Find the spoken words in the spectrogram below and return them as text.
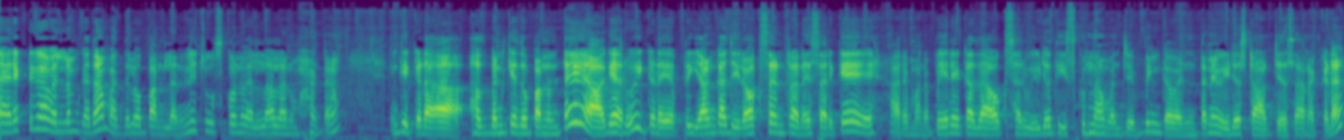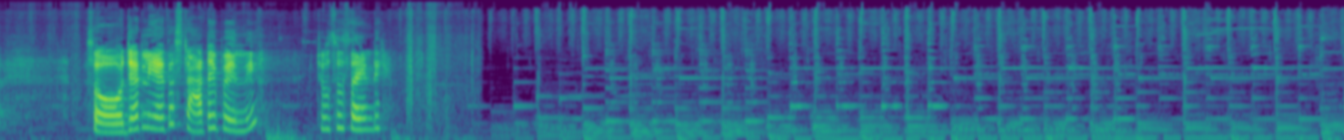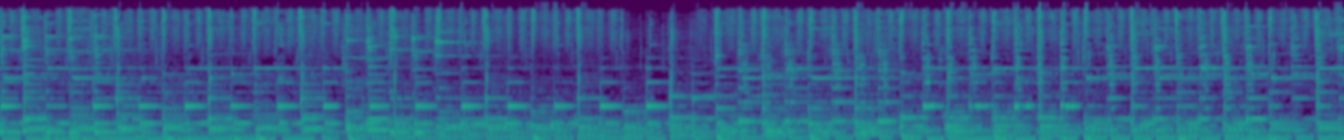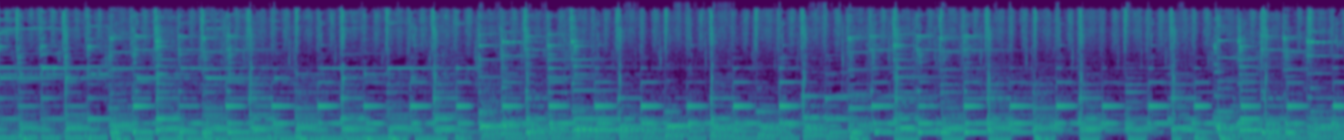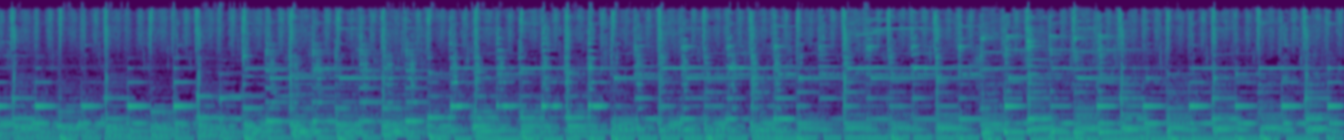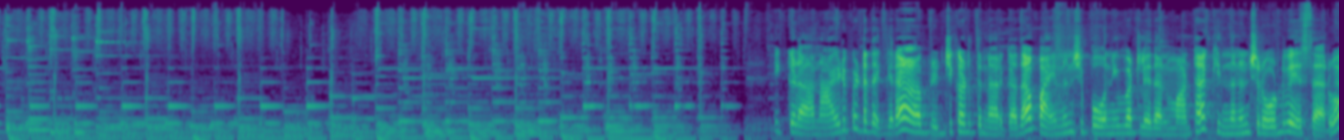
డైరెక్ట్గా వెళ్ళాం కదా మధ్యలో పనులన్నీ చూసుకొని వెళ్ళాలన్నమాట. ఇంక ఇక్కడ హస్బెండ్కి ఏదో పని ఉంటే ఆగారు. ఇక్కడ ప్రియాంక జిరాక్స్ సెంటర్ అనేసరికి అరే మన పేరే కదా ఒకసారి వీడియో తీసుకుందామని చెప్పి ఇంకా వెంటనే వీడియో స్టార్ట్ చేశాను అక్కడ. సో జర్నీ అయితే స్టార్ట్ అయిపోయింది. చూసేసేయండి. ఇక్కడ నాయుడుపేట దగ్గర బ్రిడ్జ్ కడుతున్నారు కదా పైనుంచి పోనివ్వట్లేదు అనమాట కింద నుంచి రోడ్డు వేశారు.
